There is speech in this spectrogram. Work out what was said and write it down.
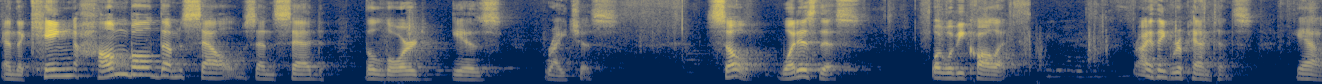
and the king humbled themselves and said, The Lord is righteous. So, what is this? What would we call it? I think repentance. Yeah.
